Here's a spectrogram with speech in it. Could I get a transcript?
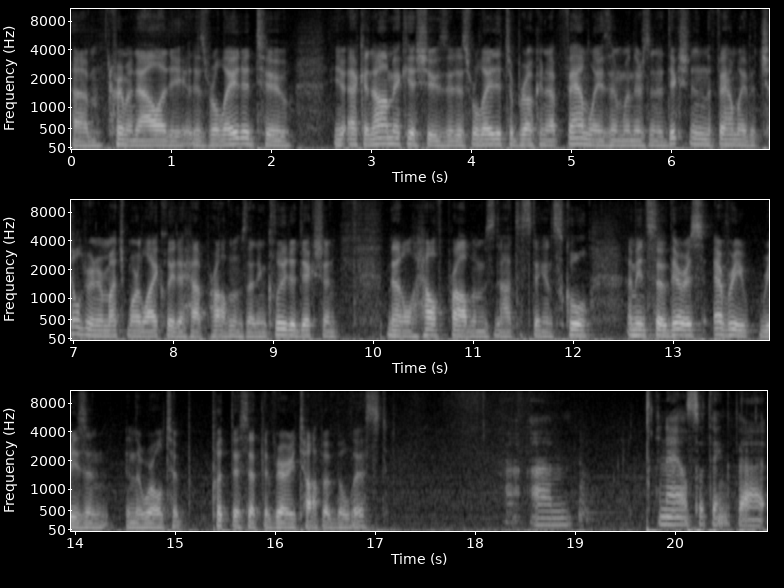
um, criminality, it is related to you know, economic issues, it is related to broken up families. And when there's an addiction in the family, the children are much more likely to have problems that include addiction, mental health problems, not to stay in school. I mean, so there is every reason in the world to put this at the very top of the list. Um, and I also think that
